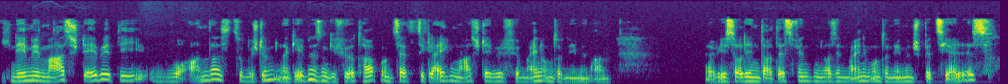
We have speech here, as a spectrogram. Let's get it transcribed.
ich nehme Maßstäbe, die woanders zu bestimmten Ergebnissen geführt haben und setze die gleichen Maßstäbe für mein Unternehmen an. Ja, wie soll ich da das finden, was in meinem Unternehmen speziell ist?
